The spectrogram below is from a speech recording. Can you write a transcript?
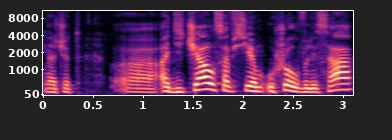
значит, э, одичал совсем, ушел в леса,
